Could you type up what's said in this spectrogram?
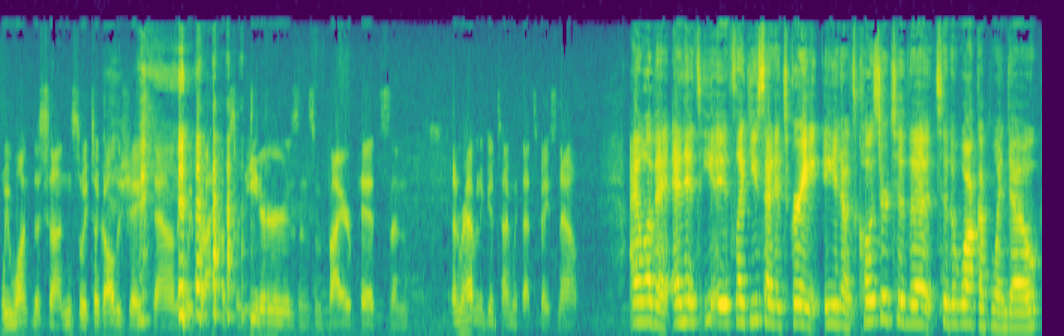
we want the sun, so we took all the shades down and we brought out some heaters and some fire pits, and and we're having a good time with that space now. I love it, and it's it's like you said, it's great. You know, it's closer to the to the walk up window.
